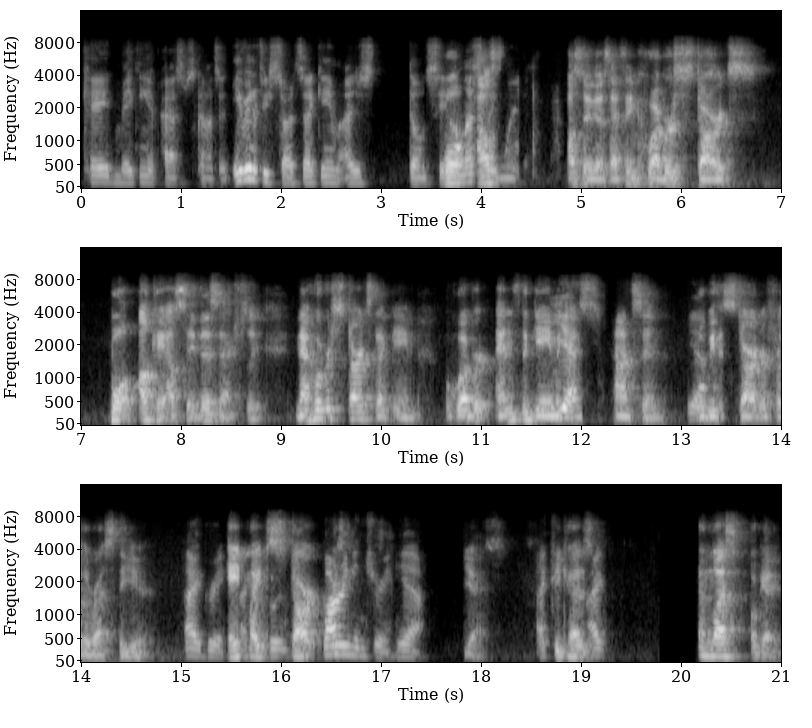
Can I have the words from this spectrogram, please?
Cade making it past Wisconsin. Even if he starts that game, I just don't see well, it unless I'll, they win. I'll say this. I think whoever starts well, okay, I'll say this actually. Now whoever starts that game, whoever ends the game yes. against Wisconsin yeah. will be the starter for the rest of the year. I agree. Cade might start barring injury. Yeah. Yes. I could, because I, unless okay,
